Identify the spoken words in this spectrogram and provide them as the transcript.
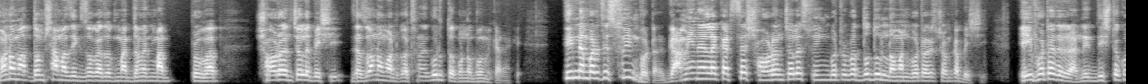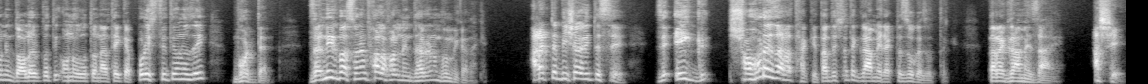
গণমাধ্যম, সামাজিক যোগাযোগ মাধ্যমের প্রভাব শহরাঞ্চলে বেশি, যা জনমত গঠনে গুরুত্বপূর্ণ ভূমিকা রাখে। তিন নম্বর হচ্ছে সুইং ভোটার গ্রামীণ এলাকার চেয়ে শহরাঞ্চলে সুইং ভোটার বা দোদুল্যমান ভোটারের সংখ্যা বেশি। এই ভোটারেরা নির্দিষ্ট কোনো দলের প্রতি অনুগত না থেকে পরিস্থিতি অনুযায়ী ভোট দেন, যা নির্বাচনে ফলাফল নির্ধারণে ভূমিকা রাখে। আরেকটা বিষয় হইতেছে যে এই শহরে যারা থাকে, তাদের সাথে গ্রামের একটা যোগাযোগ থাকে। তারা গ্রামে যায়, আসে।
